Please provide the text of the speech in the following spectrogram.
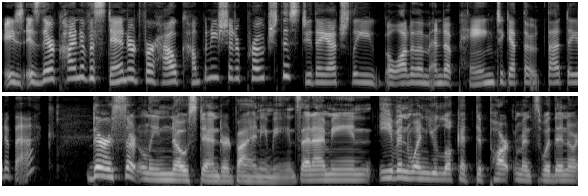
Is is there kind of a standard for how companies should approach this? Do they actually a lot of them end up paying to get the, that data back? There is certainly no standard by any means. And I mean, even when you look at departments within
